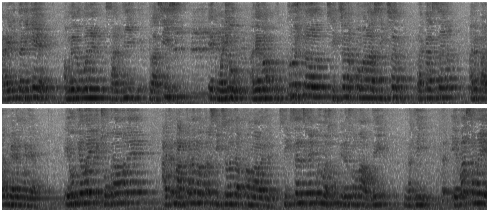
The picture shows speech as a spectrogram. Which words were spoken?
ગાઈડ તરીકે અમને લોકોને સારથી ક્લાસીસ એક મળ્યું અને એમાં ઉત્કૃષ્ટ શિક્ષણ આપવાવાળા શિક્ષક પ્રકાશ સર અને પારુલ મેડમ મળ્યા. એવું કહેવાય કે છોકરાઓને આજે માત્ર ને માત્ર શિક્ષણ જ આપવામાં આવે છે. શિક્ષણ સિવાય કોઈ વસ્તુ પીરસવામાં આવતી નથી. તો એવા સમયે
